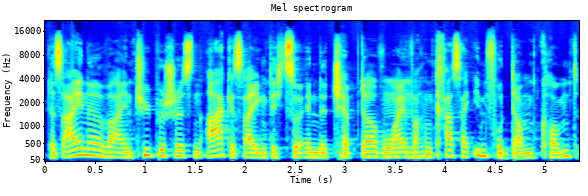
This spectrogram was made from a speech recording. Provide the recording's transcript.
Das eine war ein typisches, ein Arc ist eigentlich zu Ende Chapter, wo einfach ein krasser Infodump kommt.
